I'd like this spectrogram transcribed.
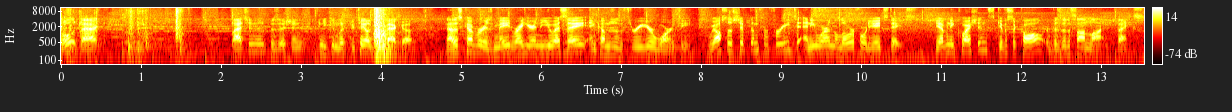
roll it back, latch it into position, and you can lift your tailgate back up. Now this cover is made right here in the USA and comes with a three-year warranty. We also ship them for free to anywhere in the lower 48 states. If you have any questions, give us a call or visit us online. Thanks.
